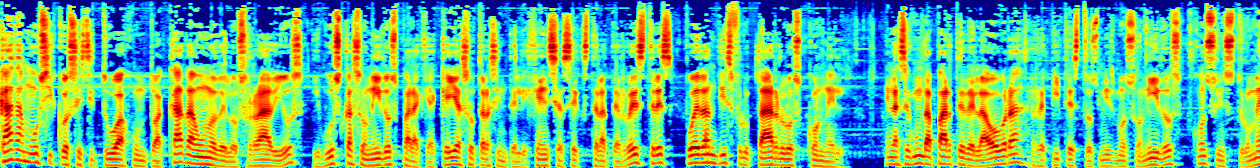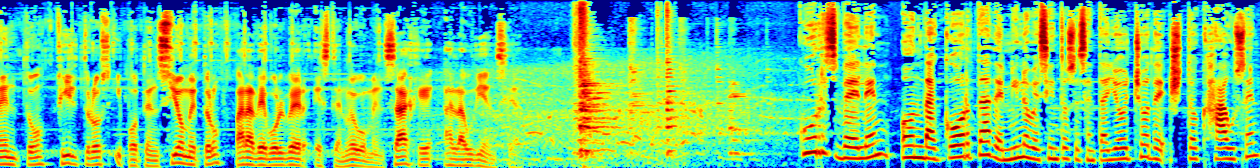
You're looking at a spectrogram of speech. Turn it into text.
Cada músico se sitúa junto a cada uno de los radios y busca sonidos para que aquellas otras inteligencias extraterrestres puedan disfrutarlos con él. En la segunda parte de la obra repite estos mismos sonidos con su instrumento, filtros y potenciómetro para devolver este nuevo mensaje a la audiencia. Kurzwellen, onda corta de 1968 de Stockhausen,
